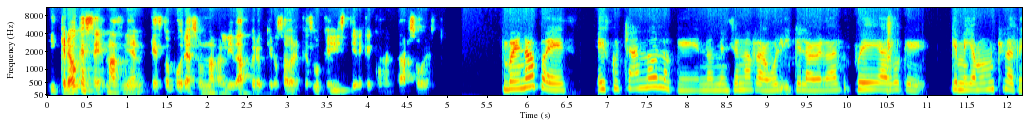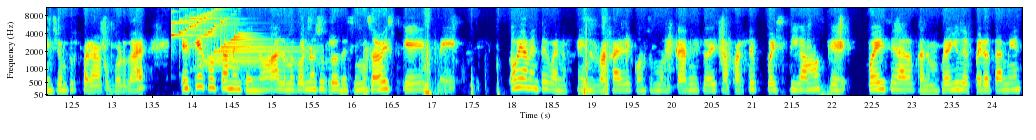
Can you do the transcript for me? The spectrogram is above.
y creo que sé más bien que esto podría ser una realidad, pero quiero saber qué es lo que Liz tiene que comentar sobre esto. Bueno, pues escuchando lo que nos menciona Raúl y que la verdad fue algo que, que me llamó mucho la atención pues para abordar, es que justamente, ¿no? A lo mejor nosotros decimos, ¿sabes qué? Este, obviamente, bueno, el bajar el consumo de carne y toda esa parte, pues digamos que puede ser algo que a lo mejor ayude, pero también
